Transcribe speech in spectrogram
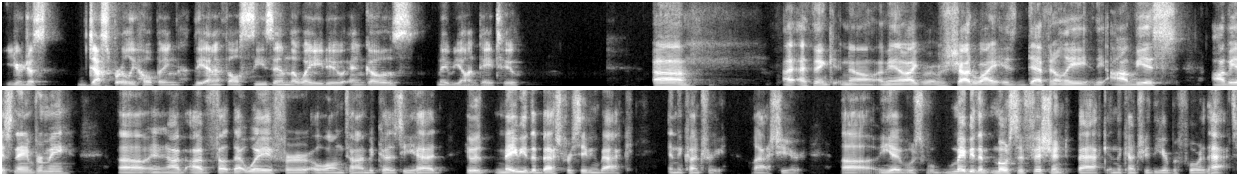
you're just desperately hoping the NFL sees him the way you do and goes maybe on day two? Uh, I, I think no. I mean, like Rachaad White is definitely the obvious obvious name for me, uh, and I've I've felt that way for a long time because he had he was maybe the best receiving back in the country last year. Uh, he was maybe the most efficient back in the country the year before that.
